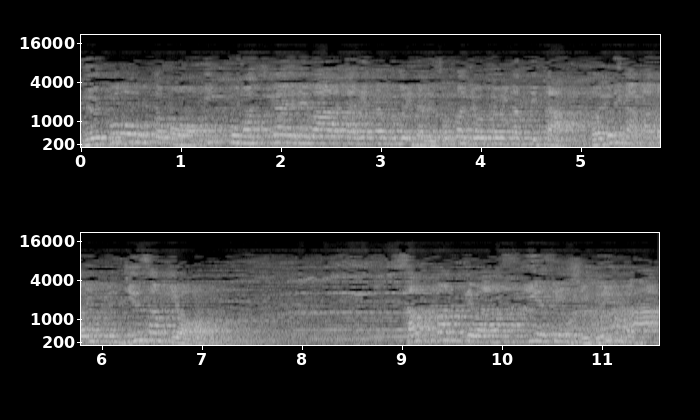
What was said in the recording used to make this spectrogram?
向こうとも一歩間違えれば大変な。ことに残りがあと1分13秒3番手は杉江選手グリーンの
